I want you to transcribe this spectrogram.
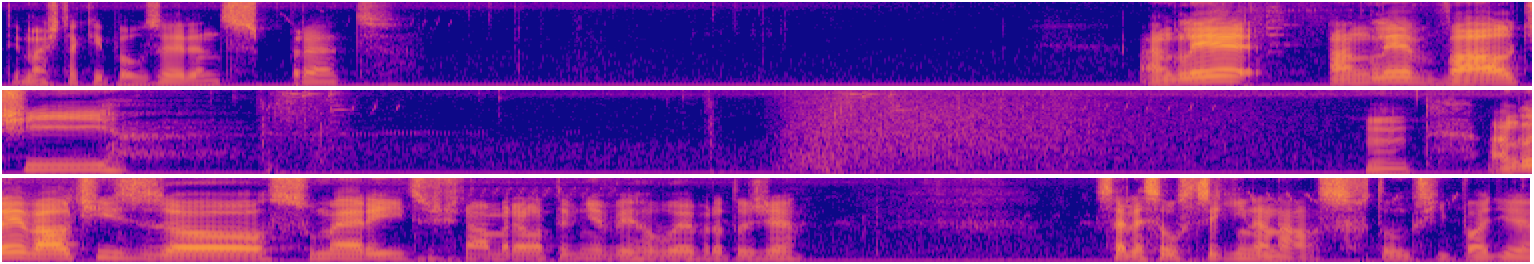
Ty máš taky pouze jeden spread. Anglie, Anglie válčí... Hmm. Anglie válčí s uh, Sumérií, což nám relativně vyhovuje, protože se nesoustředí na nás v tom případě.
